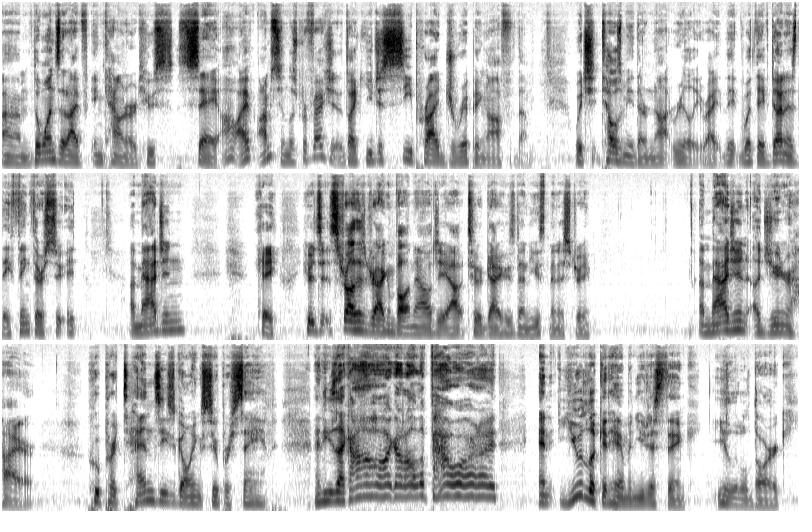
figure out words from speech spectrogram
Um, the ones that I've encountered who say, "Oh, I, am sinless perfection," it's like you just see pride dripping off of them, which tells me they're not really right. They, what they've done is they think they're. Su- it, imagine, okay, here's draw this Dragon Ball analogy out to a guy who's done youth ministry. Imagine a junior higher who pretends he's going Super Saiyan, and he's like, "Oh, I got all the power," and you look at him and you just think, you little dork.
